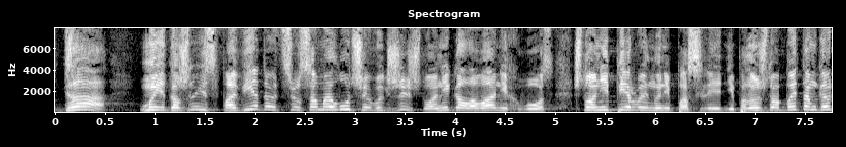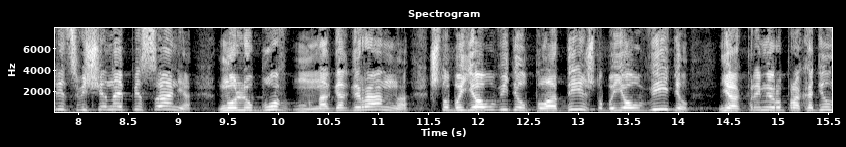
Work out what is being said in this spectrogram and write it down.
Да, мы должны исповедовать все самое лучшее в их жизни, что они голова, а не хвост, что они первые, но не последние. Потому что об этом говорит Священное Писание. Но любовь многогранна, чтобы я увидел плоды, чтобы я увидел, я, к примеру, проходил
